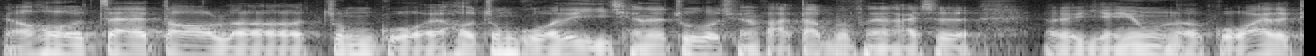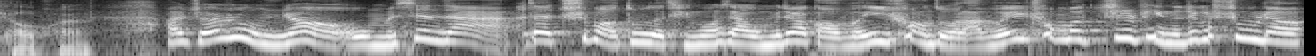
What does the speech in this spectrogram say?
然后再到了中国，然后中国的以前的著作权法大部分还是呃沿用了国外的条款。啊，主要是我们知道我们现在在吃饱肚子的情况下，我们就要搞文艺创作了，文艺创作制品的这个数量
